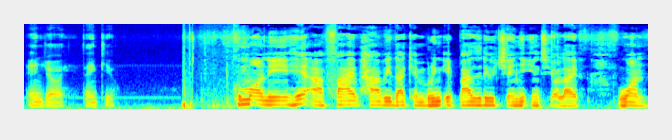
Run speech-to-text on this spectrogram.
Enjoy. Thank you. Good morning. Here are five habits that can bring a positive change into your life. One,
